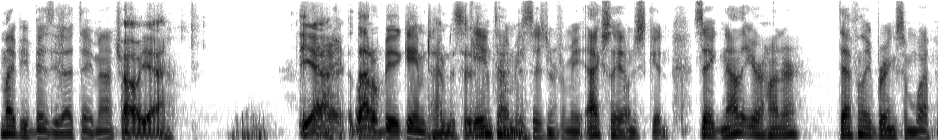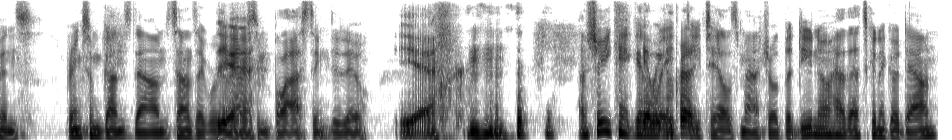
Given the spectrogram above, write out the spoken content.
Might be busy that day, Mattrel. Oh yeah, yeah. All right, that'll be a game time decision. Game for time me. decision for me. Actually, I'm just kidding. Zig, now that you're a hunter, definitely bring some weapons. Bring some guns down. It sounds like we're going to have some blasting to do. Yeah. hmm I'm sure you can't give Yeah, away can details, Mattrel, but do you know how that's going to go down?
